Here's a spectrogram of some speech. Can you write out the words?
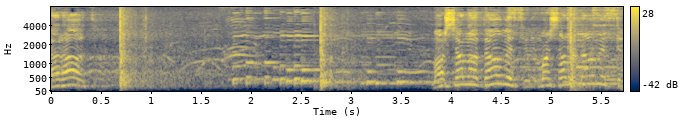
Serhat. Maşallah devam etsin. Maşallah devam etsin.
